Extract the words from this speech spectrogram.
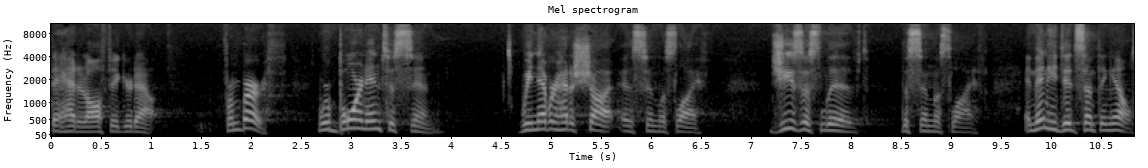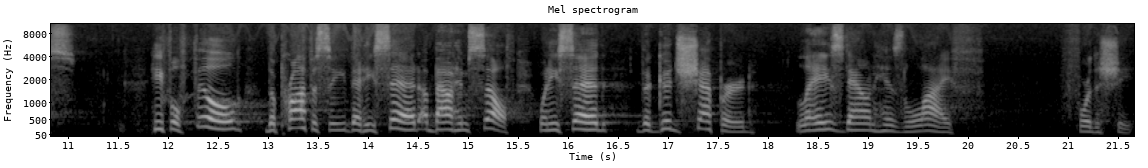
They had it all figured out from birth. We're born into sin. We never had a shot at a sinless life. Jesus lived the sinless life. And then he did something else. He fulfilled the prophecy that he said about himself when he said, The good shepherd lays down his life for the sheep.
